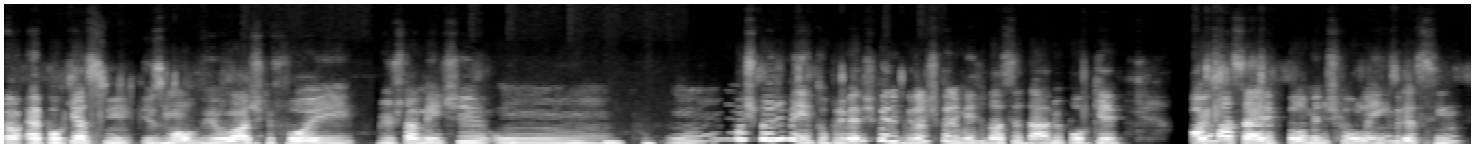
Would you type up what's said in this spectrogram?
Não, é porque assim, Smallville eu acho que foi justamente um, um experimento, o primeiro exper grande experimento da CW, porque foi uma série, pelo menos que eu lembre, assim,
